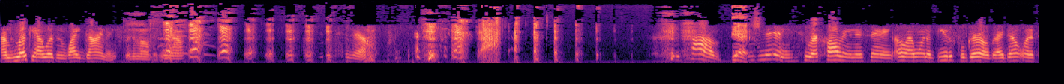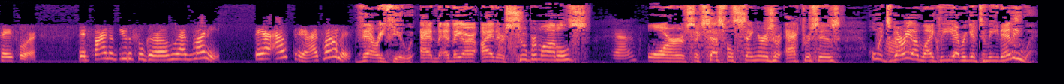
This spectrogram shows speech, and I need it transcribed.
I'm lucky I wasn't white diamonds for the moment, you know? no. Tom, yes. men who are calling and they're saying, oh, I want a beautiful girl, but I don't want to pay for her. Then find a beautiful girl who has money. They are out there, I promise. Very few. And, and they are either supermodels Yeah. or successful singers or actresses who it's uh-huh. very unlikely you ever get to meet anyway.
